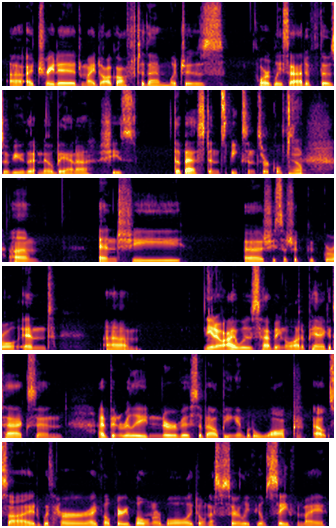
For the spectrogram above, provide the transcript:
uh, I traded my dog off to them, which is horribly sad. If those of you that know Banna, she's the best and speaks in circles. Yep. Um, and she, uh, she's such a good girl. And, um, you know, I was having a lot of panic attacks and I've been really nervous about being able to walk outside with her. I felt very vulnerable. I don't necessarily feel safe in my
